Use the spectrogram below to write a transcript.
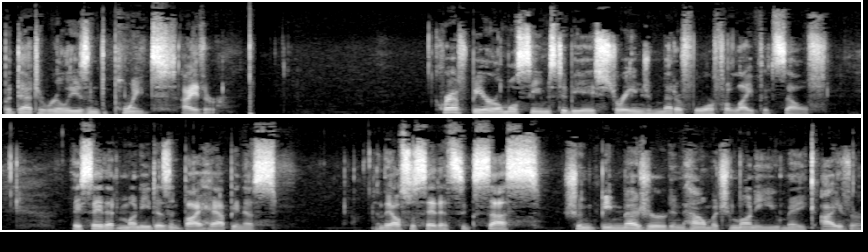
but that really isn't the point either. Craft beer almost seems to be a strange metaphor for life itself. They say that money doesn't buy happiness, and they also say that success shouldn't be measured in how much money you make either.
